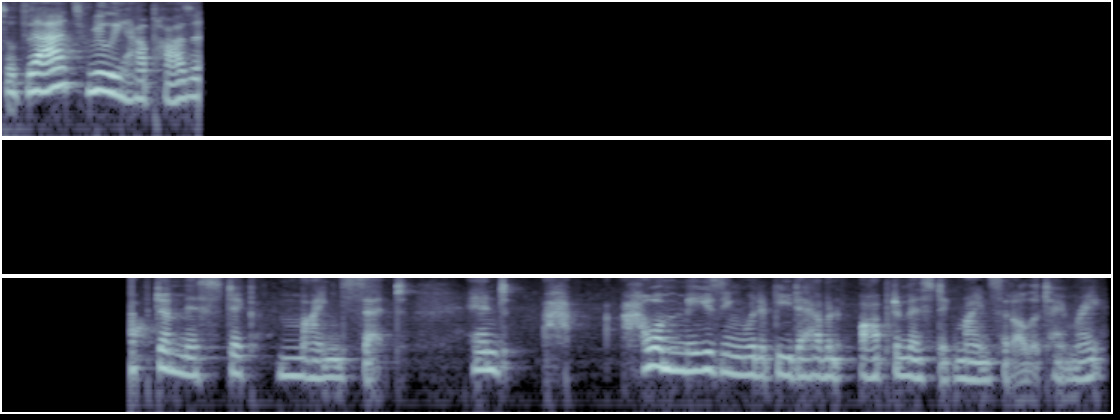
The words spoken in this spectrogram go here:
So that's really how positive optimistic mindset. And how amazing would it be to have an optimistic mindset all the time, right?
